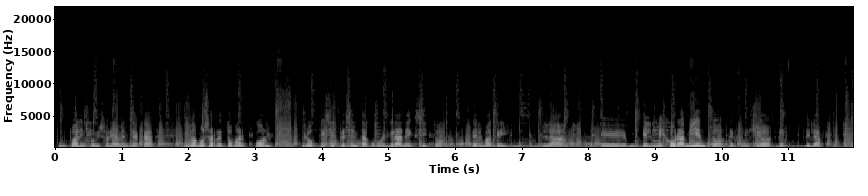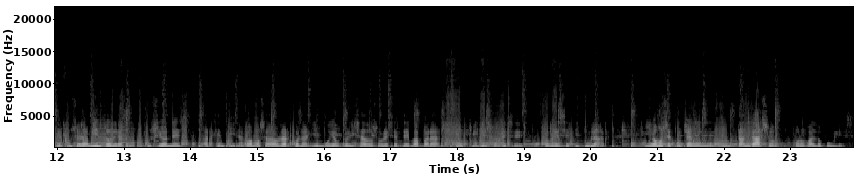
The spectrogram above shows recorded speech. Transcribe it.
puntual y provisoriamente acá y vamos a retomar con lo que se presenta como el gran éxito del macrismo, la, eh, el mejoramiento del, función, de la del funcionamiento de las instituciones argentinas. Vamos a hablar con alguien muy autorizado sobre ese tema para que opine sobre ese, sobre ese titular. Y vamos a escuchar un, un tangazo por Osvaldo Pugliese.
